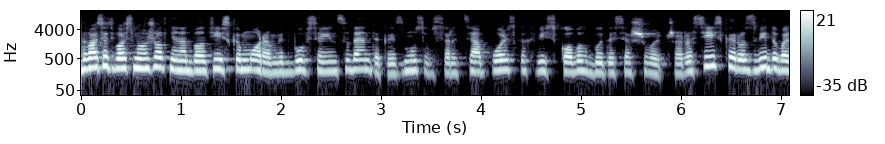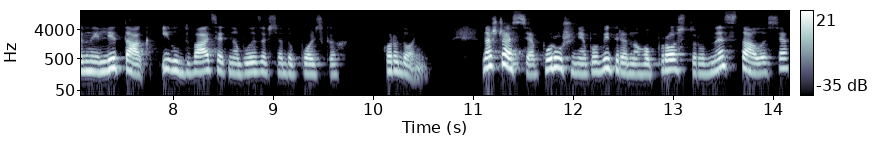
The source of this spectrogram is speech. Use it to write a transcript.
28 жовтня над Балтійським морем відбувся інцидент, який змусив серця польських військових битися швидше. Російський розвідувальний літак Іл-20 наблизився до польських кордонів. На щастя, порушення повітряного простору не сталося,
